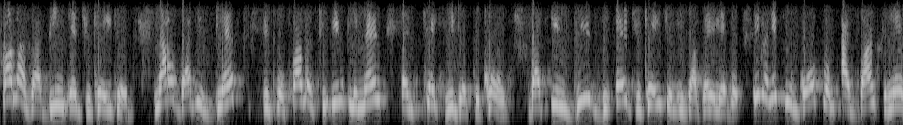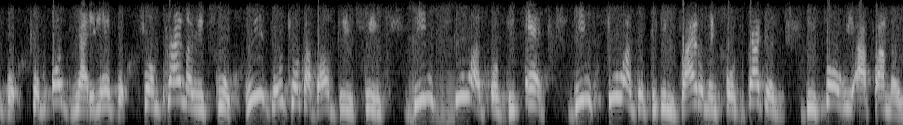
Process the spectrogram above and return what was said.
farmers are being educated. Now that is left is for farmers to implement and take heed of the cause. But indeed, the education is available. Even if you go from advanced level, from ordinary level, from primary school, we don't talk about these things. Being mm-hmm. stewards of the earth being stewards of the environment for starters before we are farmers.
